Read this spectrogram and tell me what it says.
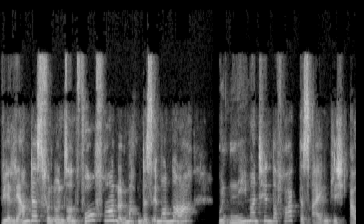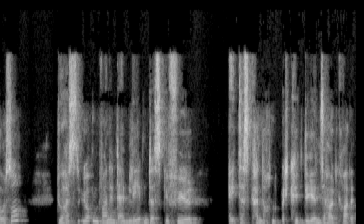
Wir lernen das von unseren Vorfahren und machen das immer nach. Und niemand hinterfragt das eigentlich. Außer du hast irgendwann in deinem Leben das Gefühl, ey, das kann doch, ich krieg die Gänsehaut gerade,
